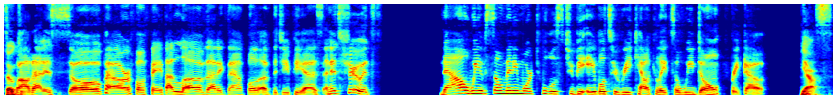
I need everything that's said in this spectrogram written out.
So wow, cute. that is so powerful, Faith. I love that example of the GPS. And it's true. It's now we have so many more tools to be able to recalculate so we don't freak out. Yes.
